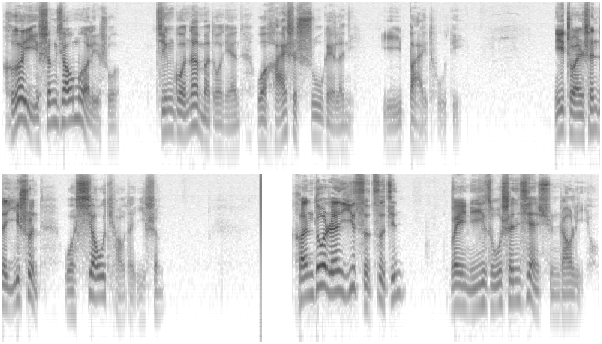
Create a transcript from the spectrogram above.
何以笙箫默里说：“经过那么多年，我还是输给了你，一败涂地。你转身的一瞬，我萧条的一生。”很多人以此自矜，为泥足深陷寻找理由。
